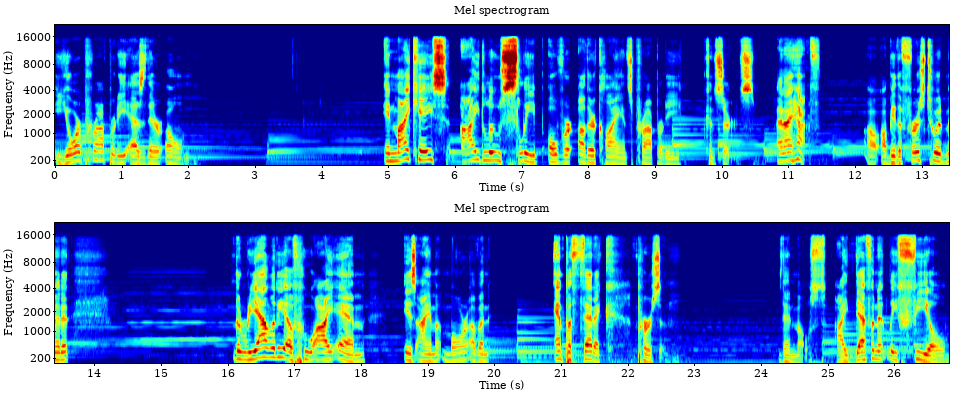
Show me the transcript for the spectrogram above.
your property as their own. In my case, I lose sleep over other clients' property concerns, and I have. I'll, I'll be the first to admit it the reality of who I am is I'm more of an empathetic person than most. I definitely feel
